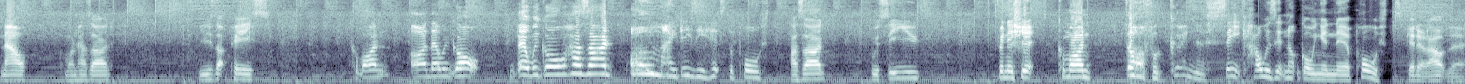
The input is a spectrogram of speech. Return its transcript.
Now. Come on Hazard. Use that pace. Come on. Oh, there we go. There we go. Hazard. Oh my days, he hits the post. Hazard. We'll see you. Finish it. Come on. Oh, for goodness sake. How is it not going in their posts? Get it out there.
